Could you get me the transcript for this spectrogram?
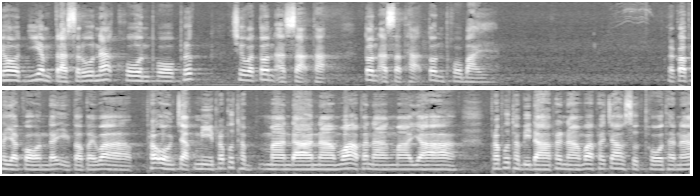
ยอดเยี่ยมตรัสรู้ณโคนโพพฤกชื่อว่าต้นอัสสะต้นอัสสะต้นโพใบ แล้วก็พยากรณ์ได้อีกต่อไปว่า พระองค์จักมีพระพุทธมารดานามว่าพระนางมายา พระพุทธบิดาพระนามว่าพระเจ้าสุดโทธนะ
